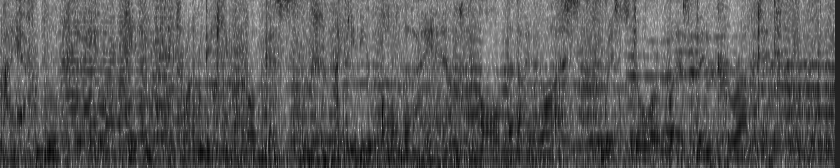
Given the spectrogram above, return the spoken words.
I have moved with you, hidden, trying to keep focus. I give you all that I am, all that I was. Restore what has been corrupted.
